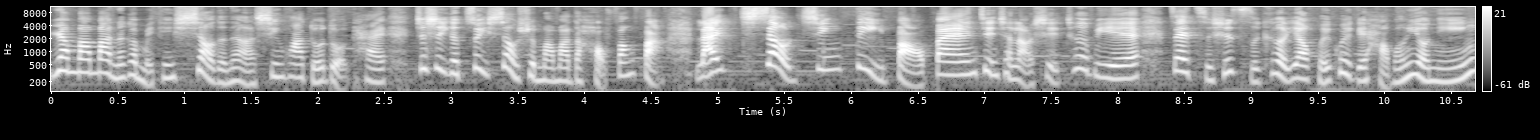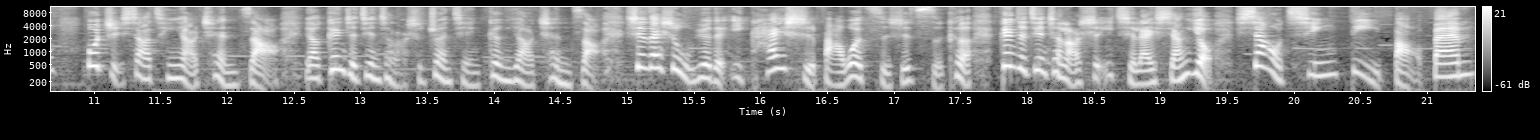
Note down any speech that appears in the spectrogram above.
让妈妈能够每天笑的那样心花朵朵开。这是一个最孝顺妈妈的好方法。来，孝亲地宝班，建成老师也特别在此时此刻要回馈给好朋友您，不止孝亲要趁早，要跟着建成老师赚钱更要趁早。现在是五月的一开始，把握此时此刻，跟着。建成老师一起来享有孝亲地宝班，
